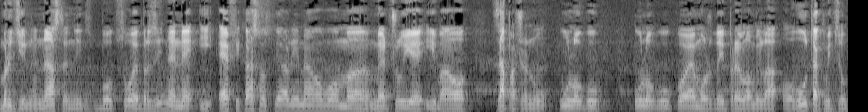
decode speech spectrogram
mrđin naslednik zbog svoje brzine, ne i efikasnosti, ali na ovom meču je imao zapaženu ulogu, ulogu koja je možda i prelomila ovu utakmicu.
